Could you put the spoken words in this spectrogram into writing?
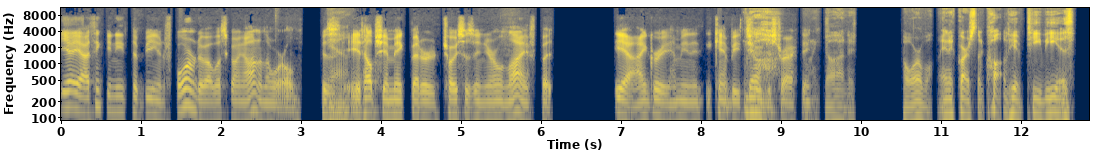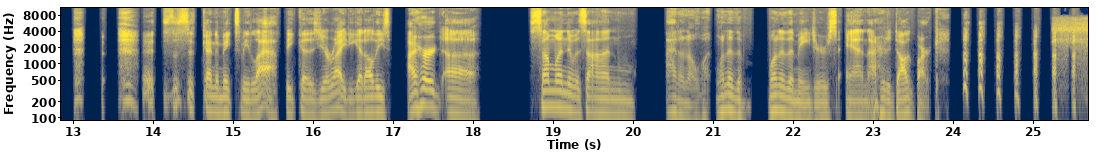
Yeah, yeah. I think you need to be informed about what's going on in the world because Yeah. it helps you make better choices in your own life. But yeah, I agree. I mean, it, you can't be too Oh, Oh distracting. my God, it's horrible. And of course, the quality of TV is. it's just, it kind of makes me laugh because you're right. You got all these. I heard uh, someone that was on. I don't know what one of the one of the majors, and I heard a dog bark.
